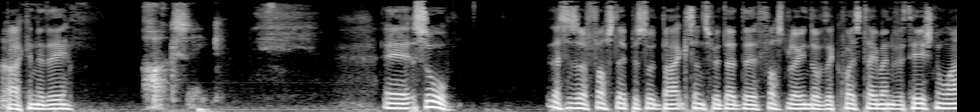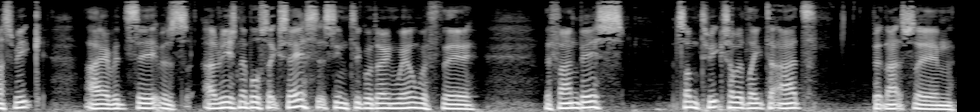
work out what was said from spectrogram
uh, back in the day. Fuck's sake. Uh, so, this is our first episode back since we did the first round of the Quiz Time Invitational last week. I would say it was a reasonable success. It seemed to go down well with the the fan base. Some tweaks I would like to add but that's um,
